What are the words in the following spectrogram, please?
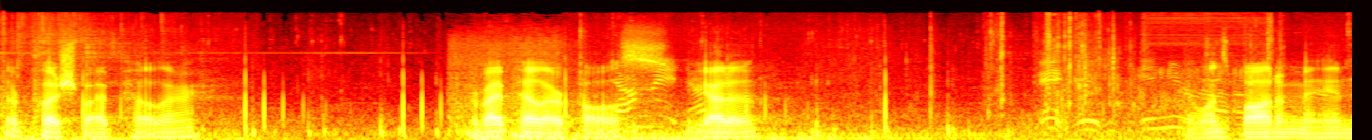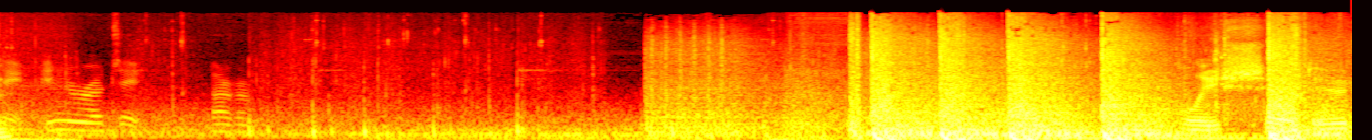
They're pushed by pillar. Or by pillar pulse. You gotta. In, in, in your Yeah, one's bottom in your main. rotate, In your rotate. Back on. Holy shit, dude.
